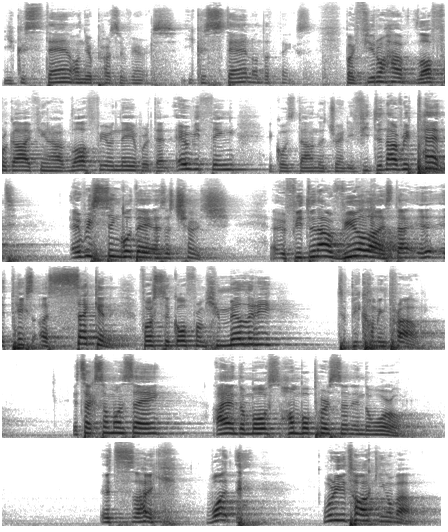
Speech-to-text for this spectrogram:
You could stand on your perseverance. You could stand on the things. But if you don't have love for God, if you don't have love for your neighbor, then everything it goes down the drain. If you do not repent every single day as a church, if you do not realize that it, it takes a second for us to go from humility to becoming proud. It's like someone saying, I am the most humble person in the world. It's like, what? what are you talking about?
